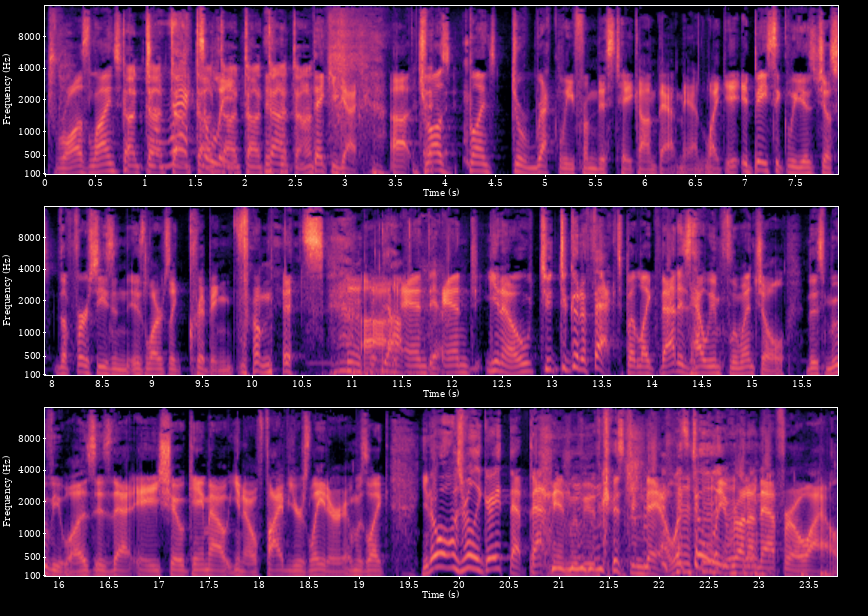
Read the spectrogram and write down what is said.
draws lines dun, dun, directly. Dun, Thank you, guy. Uh, draws lines directly from this take on Batman. Like it, it, basically is just the first season is largely cribbing from this, uh, yeah, and yeah. and you know to to good effect. But like that is how influential this movie was. Is that a show came out you know five years later and was like you know what was really great that Batman movie with Christian Bale. Let's totally run on that for a while.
